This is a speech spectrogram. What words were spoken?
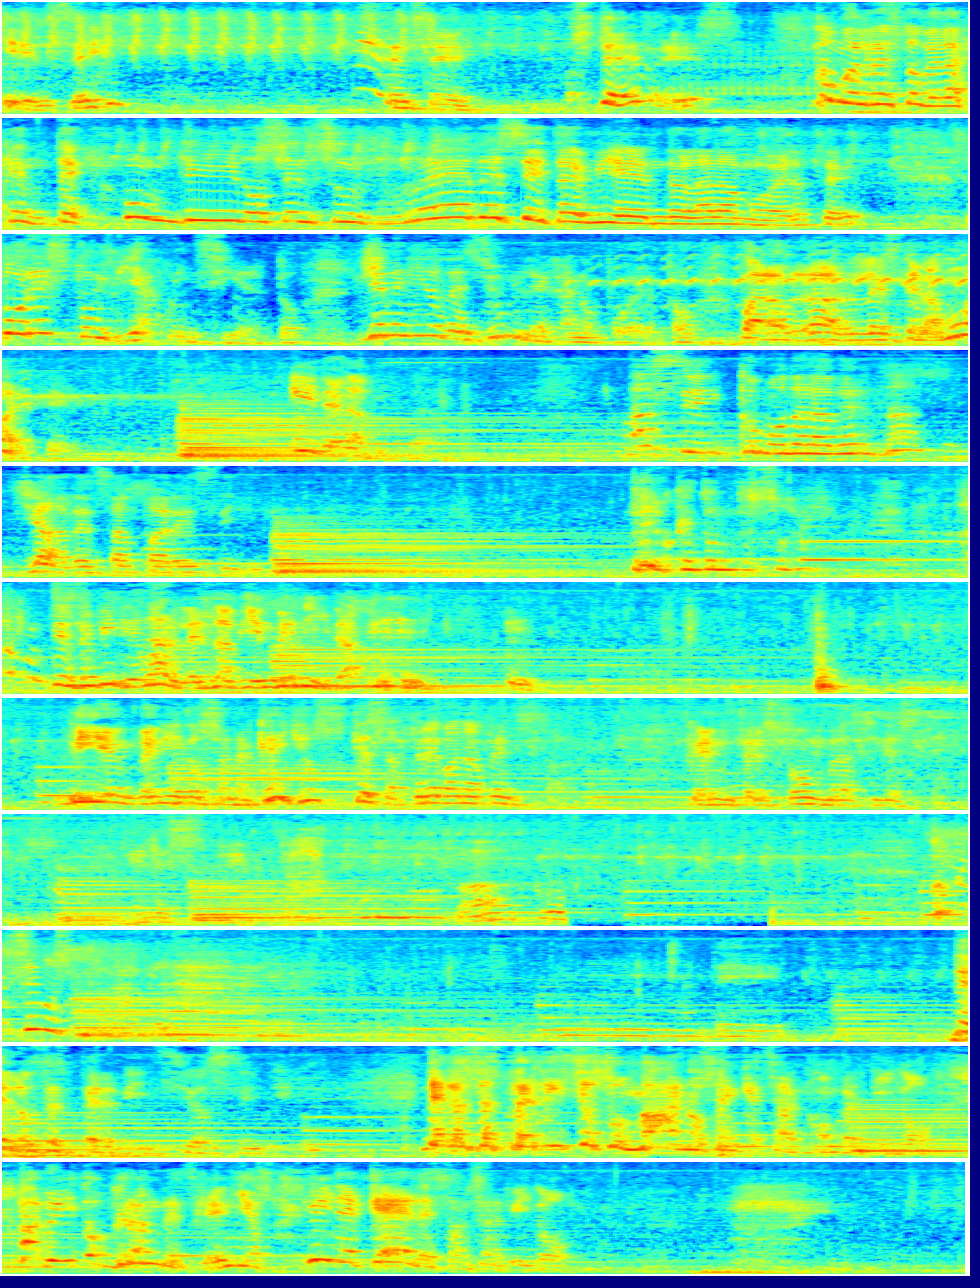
Mírense, mírense, ustedes, como el resto de la gente, hundidos en sus redes y temiéndola la muerte. Por esto hoy viajo incierto y he venido desde un lejano puerto para hablarles de la muerte y de la vida, así como de la verdad ya desaparecida. Pero qué tonto soy. Antes debí de darles la bienvenida. Bienvenidos sean aquellos que se atrevan a pensar que entre sombras y destellos el espectáculo va a Comencemos por hablar mm, de, de los desperdicios, sí. De los desperdicios humanos en que se han convertido. Ha habido grandes genios y de qué les han servido.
